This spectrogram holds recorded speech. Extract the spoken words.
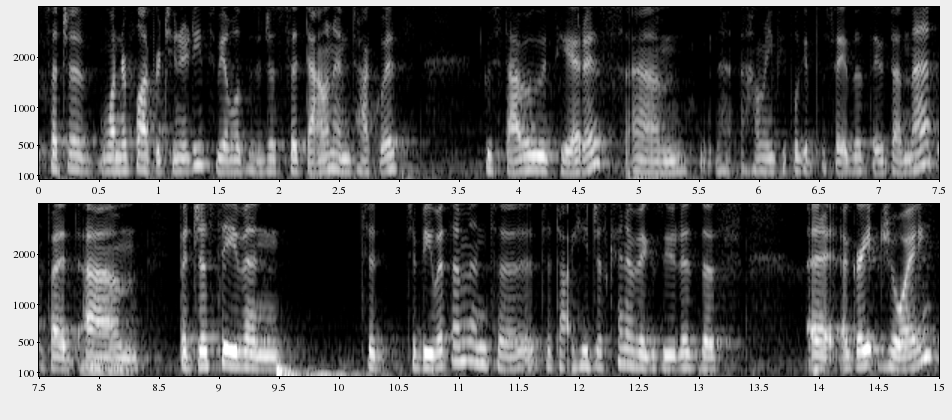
such a wonderful opportunity to be able to just sit down and talk with Gustavo Gutierrez. Um, how many people get to say that they've done that? But um, but just to even to to be with him and to to talk, he just kind of exuded this a, a great joy,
